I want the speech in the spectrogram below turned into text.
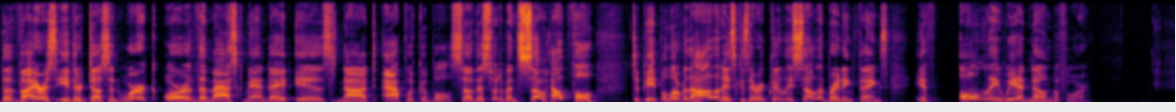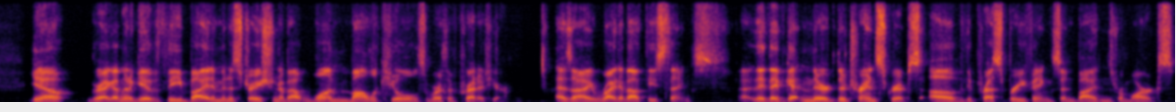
the virus either doesn't work or the mask mandate is not applicable. So, this would have been so helpful to people over the holidays because they were clearly celebrating things. If only we had known before. You know, Greg, I'm going to give the Biden administration about one molecule's worth of credit here. As I write about these things, uh, they, they've gotten their, their transcripts of the press briefings and Biden's remarks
